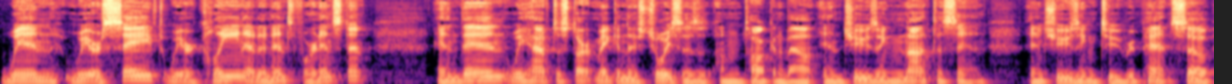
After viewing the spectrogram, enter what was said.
when we are saved, we are clean at an inst for an instant. And then we have to start making those choices I'm talking about and choosing not to sin and choosing to repent. So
